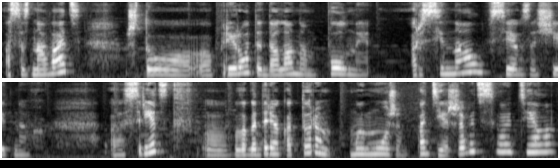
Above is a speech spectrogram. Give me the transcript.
осознавать, что э, природа дала нам полный арсенал всех защитных э, средств, благодаря которым мы можем поддерживать свое тело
